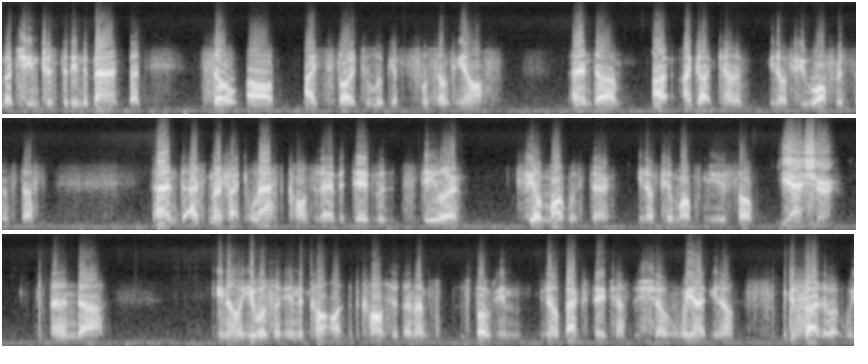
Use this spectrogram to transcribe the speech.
much interested in the band, but so uh, I started to look at, for something else, and um, I, I got kind of, you know, a few offers and stuff. And as a matter of fact, the last concert I ever did with Steeler, Phil Mogg was there. You know, Phil Mogg from UFO. Yeah, sure. And, uh, you know, he wasn't in the, con- the concert, and I spoke to him, you know, backstage after the show, and we had, you know, we decided that we,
